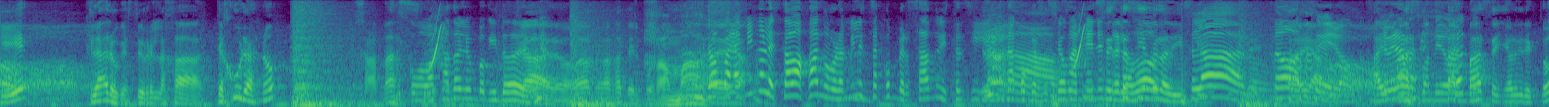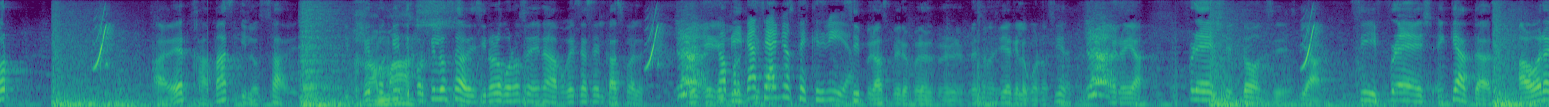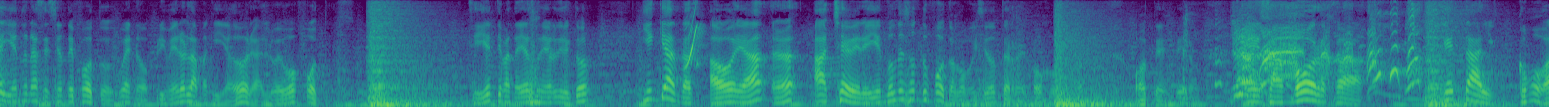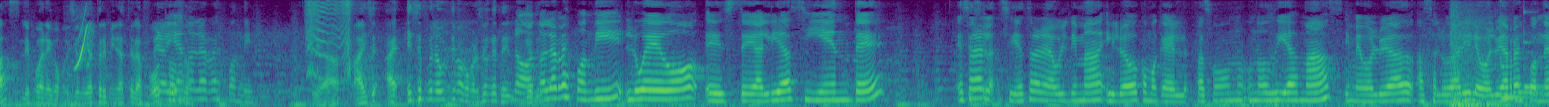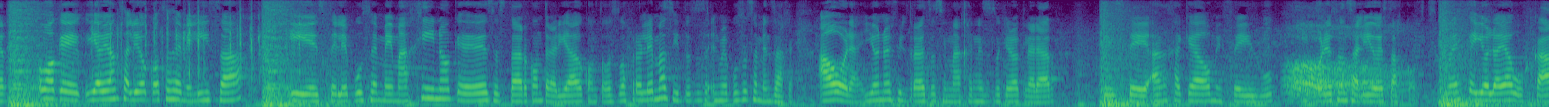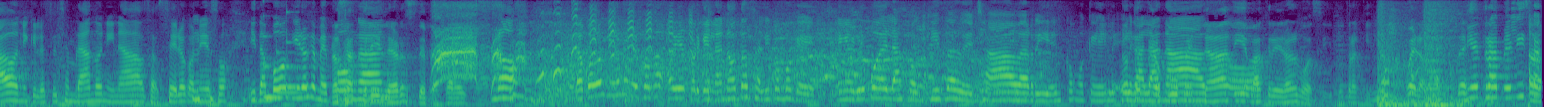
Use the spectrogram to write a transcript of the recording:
¿Qué? Claro que estoy relajada. ¿Te juras, no? Jamás. Como bajándole un poquito de... Claro, bá- bájate el. Jamás. No, para mí no le está bajando, para mí le está conversando y están siguiendo una conversación amena Se entre está los haciendo dos. la difícil. Claro. No, Ah, ya. cero. ¿Hay Le hubiera más, respondido ¿Hay más, señor director? A ver, jamás y lo sabe. ¿Y por qué, por qué- Jamás. por qué lo sabe si no lo conoce de nada? ¿Por qué se hace el casual? El- el- No, el porque hace años te escribía. Sí, pero, pero, pero, pero eso no significa que lo conociera. Bueno, ya. Fresh entonces, ya. Sí, Fresh. ¿En qué andas? Ahora yendo a una sesión de fotos. Bueno, primero la maquilladora, luego fotos. Siguiente pantalla, señor director. ¿Y en qué andas? Ahora, ¿eh? ah, chévere. ¿Y en dónde son tus fotos? Como diciendo, te recojo. ¿no? O te espero. En San Borja. ¿Qué tal? ¿Cómo vas? Le pone como diciendo, ¿ya terminaste la foto? Pero ya no le respondí. Ya. Ah, ah, esa fue la última conversación que te No, que te- no le respondí. Luego, este, al día siguiente, esa era la, sí, esa era la última, y luego como que pasó un- unos días más y me volvió a, a saludar y le volví a responder. Como que ya habían salido cosas de Melissa y este, le puse, me imagino que debes estar contrariado con todos estos problemas, y entonces él me puso ese mensaje. Ahora, yo no he filtrado estas imágenes, eso quiero aclarar. Este, han hackeado mi Facebook y por eso han salido estas cosas. No es que yo lo haya buscado, ni que lo estoy sembrando, ni nada, o sea, cero con eso. Y tampoco quiero que me No sean pongan... thrillers de pensar eso. No, tampoco quiero que me pongan, oye, porque en la nota salí como que en el grupo de las conquistas de Chavarri, es como que el, No el te galanazo. nadie va a creer algo así, tú tranquilo. Bueno, mientras Melissa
